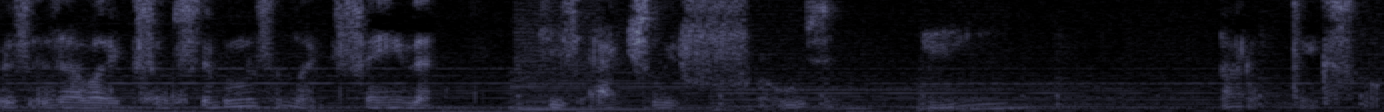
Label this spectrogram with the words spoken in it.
Is, is that like some symbolism, like saying that he's actually frozen? Hmm. I don't think so.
